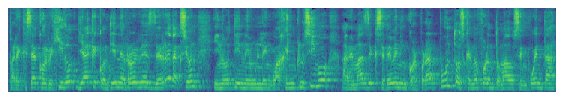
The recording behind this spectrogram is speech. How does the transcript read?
para que sea corregido ya que contiene errores de redacción y no tiene un lenguaje inclusivo, además de que se deben incorporar puntos que no fueron tomados en cuenta.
